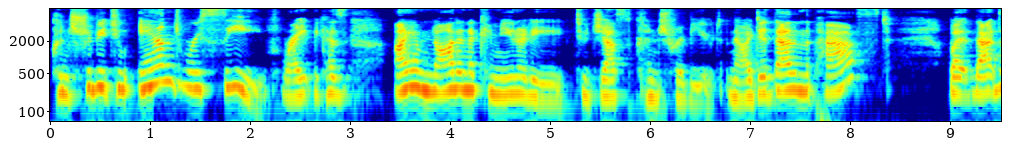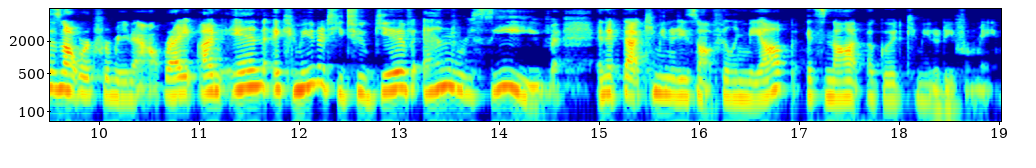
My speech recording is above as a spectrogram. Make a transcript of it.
contribute to and receive, right? Because I am not in a community to just contribute. Now, I did that in the past but that does not work for me now, right? I'm in a community to give and receive. And if that community is not filling me up, it's not a good community for me.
